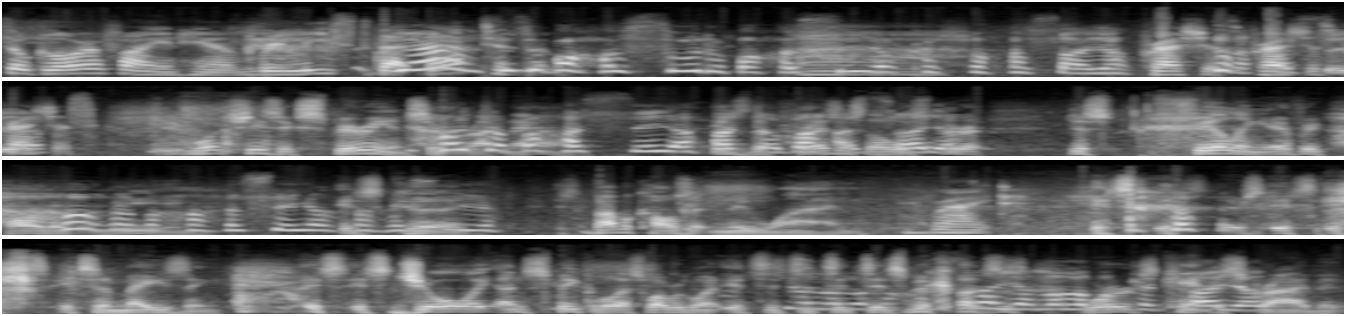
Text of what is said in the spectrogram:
So glorifying him released that yes, baptism. Ah. Precious, precious, precious. What she's experiencing right now is the presence of the Holy Spirit just filling every part of her being. It's good. The Bible calls it new wine. Right. It's it's there's, it's it's it's amazing. It's it's joy unspeakable. That's why we're going. It's it's it's, it's, it's because it's- words can't describe it.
